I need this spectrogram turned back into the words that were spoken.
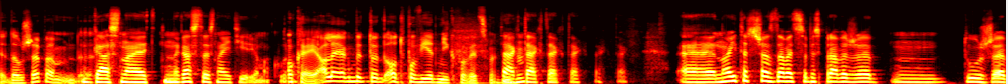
Yy, dobrze? Pan... Gaz, na, gaz to jest na Ethereum akurat. Okej, okay, ale jakby to odpowiednik powiedzmy. Tak, mhm. tak, tak, tak, tak, tak. E, no i też trzeba zdawać sobie sprawę, że mm, duże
